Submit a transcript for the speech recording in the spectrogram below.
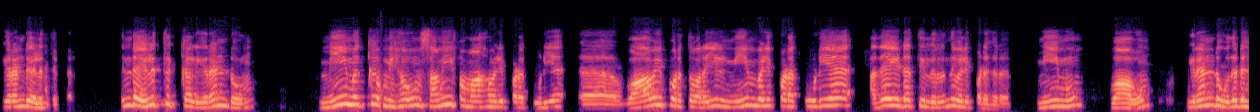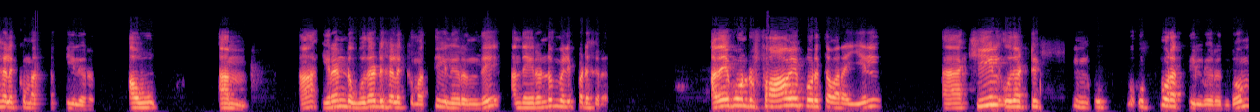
இரண்டு எழுத்துக்கள். இந்த எழுத்துக்கள் இரண்டும் மீமுக்கு மிகவும் சமீபமாக வெளிப்படக்கூடிய வாவை பொறுத்தவரையில் மீம் வெளிப்படக்கூடிய அதே இடத்தில் இருந்து வெளிப்படுகிறது. மீமும் வாவும் இரண்டு உதடுகளுக்கு மத்தியில் இருக்கும் அவ் அம். இரண்டு உதடுகளுக்கு மத்தியில் இருந்து அந்த இரண்டும் வெளிப்படுகிறது. அதே போன்று ஃபாவை பொறுத்தவரையில் கீழ் உதட்டின் உட்புறத்தில் இருந்தும்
